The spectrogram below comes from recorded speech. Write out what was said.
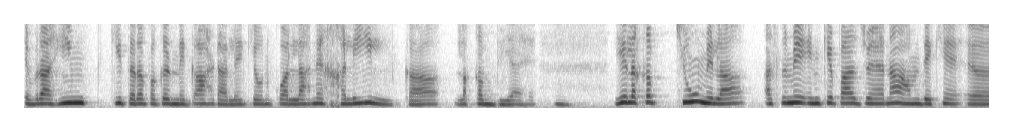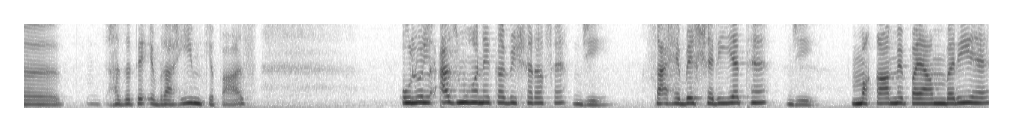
ابراہیم کی طرف اگر نگاہ ڈالیں کہ ان کو اللہ نے خلیل کا لقب دیا ہے۔ یہ لقب کیوں ملا؟ اصل میں ان کے پاس جو ہے نا ہم دیکھیں حضرت ابراہیم کے پاس اول العزم ہونے کا بھی شرف ہے۔ جی۔ صاحب شریعت ہیں۔ جی۔ مقام پیامبری ہے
